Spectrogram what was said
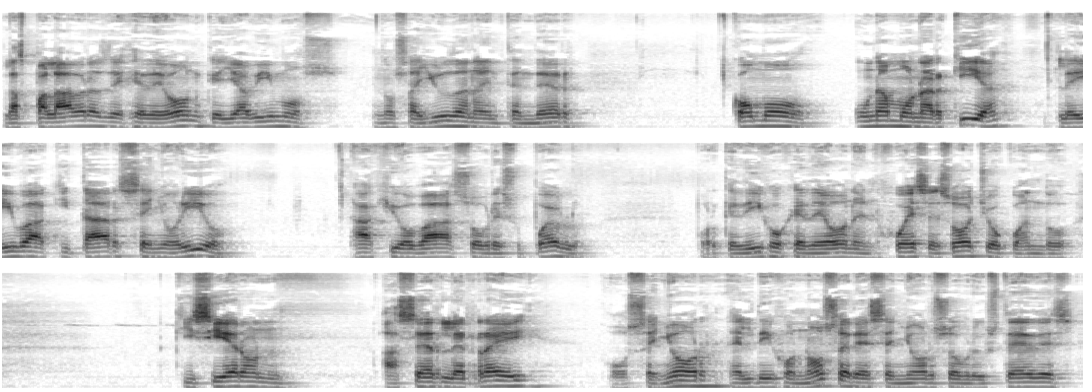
Las palabras de Gedeón que ya vimos nos ayudan a entender cómo una monarquía le iba a quitar señorío a Jehová sobre su pueblo porque dijo Gedeón en jueces 8 cuando quisieron hacerle rey o señor, él dijo, no seré señor sobre ustedes,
